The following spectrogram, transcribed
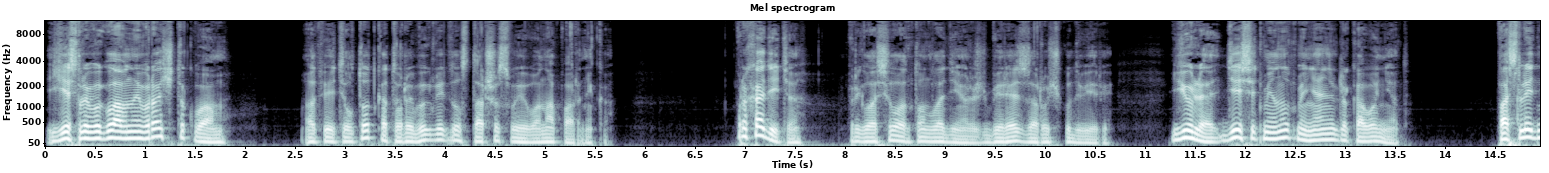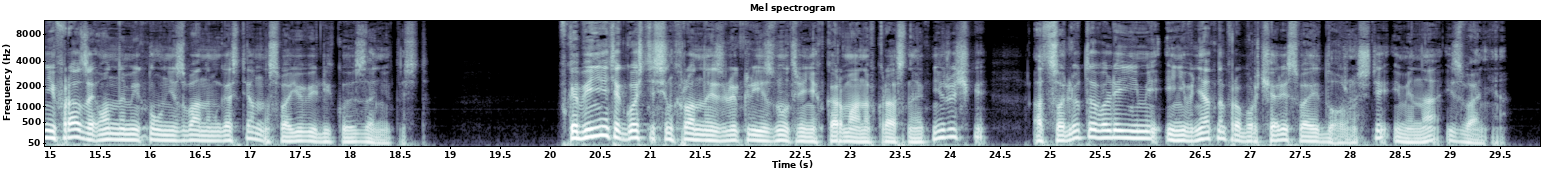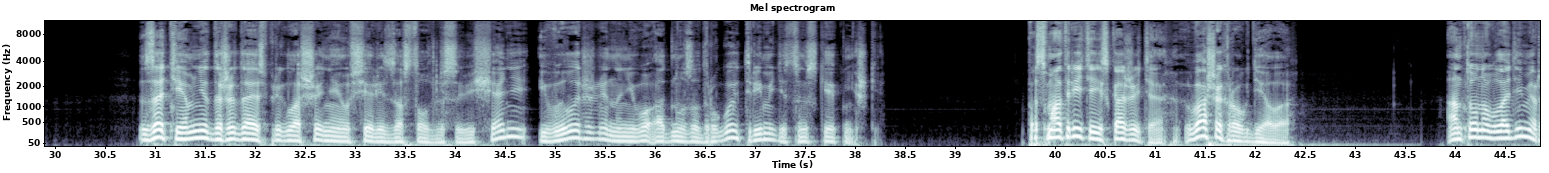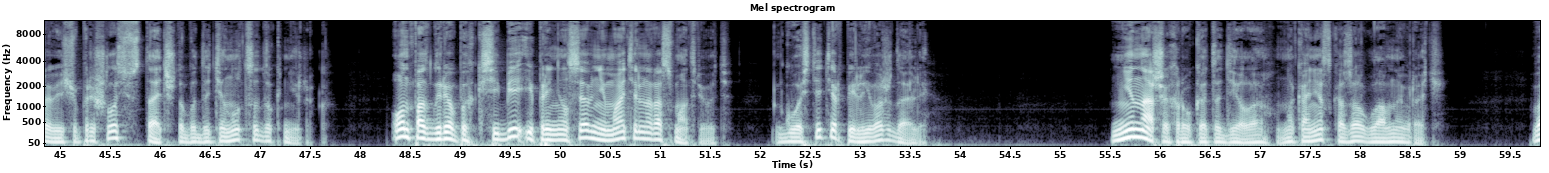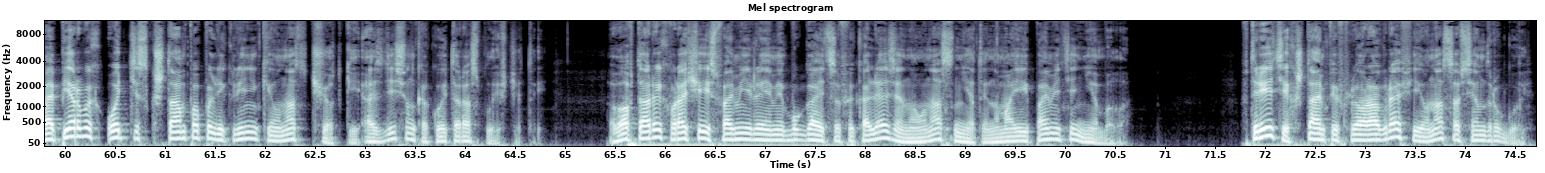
«Если вы главный врач, то к вам», — ответил тот, который выглядел старше своего напарника. «Проходите», — пригласил Антон Владимирович, берясь за ручку двери. «Юля, десять минут меня ни для кого нет». Последней фразой он намекнул незваным гостям на свою великую занятость. В кабинете гости синхронно извлекли из внутренних карманов красные книжечки, отсалютовали ими и невнятно пробурчали свои должности, имена и звания. Затем, не дожидаясь приглашения, уселись за стол для совещаний и выложили на него одну за другой три медицинские книжки. «Посмотрите и скажите, ваших рук дело». Антону Владимировичу пришлось встать, чтобы дотянуться до книжек. Он подгреб их к себе и принялся внимательно рассматривать. Гости терпеливо ждали. «Не наших рук это дело», — наконец сказал главный врач. «Во-первых, оттиск штампа поликлиники у нас четкий, а здесь он какой-то расплывчатый. Во-вторых, врачей с фамилиями Бугайцев и Колязина у нас нет, и на моей памяти не было. В-третьих, штампе флюорографии у нас совсем другой.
